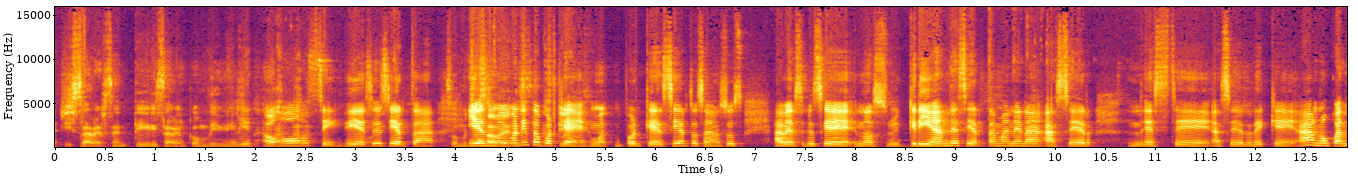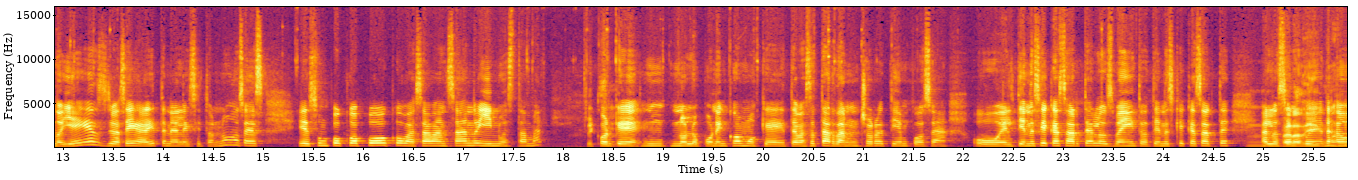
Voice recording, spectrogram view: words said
hacer. Y saber sentir y saber convivir. Vivir. Oh, sí, y eso es cierto. ¿ah? Y es muy bonito porque, porque es cierto, o sea, nosotros a veces es que nos crían de cierta manera a hacer, este, hacer de que, ah, no, cuando llegues vas a llegar y tener el éxito. No, o sea, es, es un poco a poco, vas avanzando y no está mal. Porque nos lo ponen como que te vas a tardar un chorro de tiempo, o sea, o el tienes que casarte a los 20, o tienes que casarte a Mm, los paradigma. 50,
